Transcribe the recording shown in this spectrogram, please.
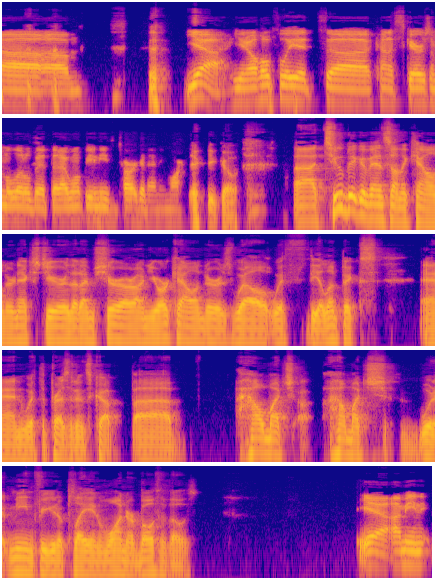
Um, yeah, you know, hopefully it uh, kind of scares them a little bit that I won't be an easy target anymore. There you go. Uh, two big events on the calendar next year that I'm sure are on your calendar as well, with the Olympics and with the President's Cup. Uh, how much how much would it mean for you to play in one or both of those? Yeah, I mean,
